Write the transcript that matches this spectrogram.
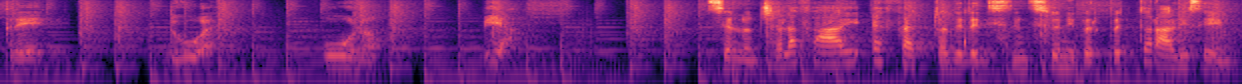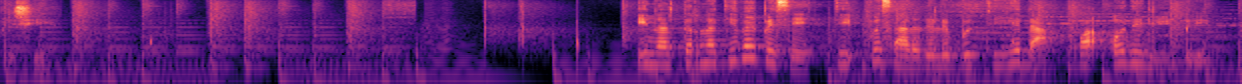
3, 2, 1, via! Se non ce la fai, effettua delle distensioni per pettorali semplici. In alternativa ai pesetti puoi usare delle bottiglie d'acqua o dei libri.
